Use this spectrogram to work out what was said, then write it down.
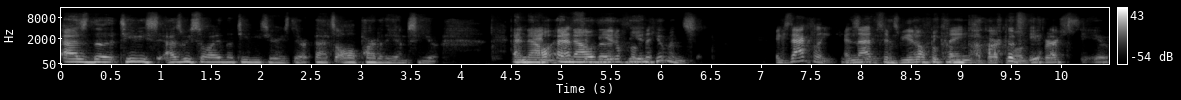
as the TV as we saw in the TV series. There, that's all part of the MCU. And- And, now, and and, now the the, the thing. Inhumans, Exactly. And that's a beautiful thing about the the multiverse MCU.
